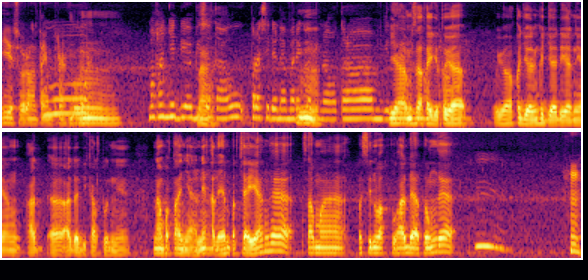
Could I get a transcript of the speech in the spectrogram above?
Iya, seorang time Oh. traveler. Hmm. Makanya dia bisa Nah. tahu presiden Amerika Hmm. Donald Trump gitu. Ya, ya. misal kayak gitu ya. Ya kejadian-kejadian yang ad- eh, ada di kartunnya. Nah, pertanyaannya Hmm. kalian percaya nggak sama mesin waktu ada atau enggak? Hmm. Gua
